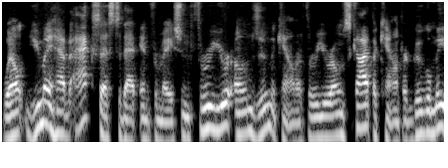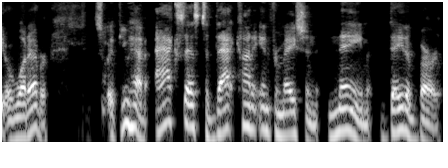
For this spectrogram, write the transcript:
well, you may have access to that information through your own Zoom account or through your own Skype account or Google Meet or whatever. So if you have access to that kind of information, name, date of birth,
